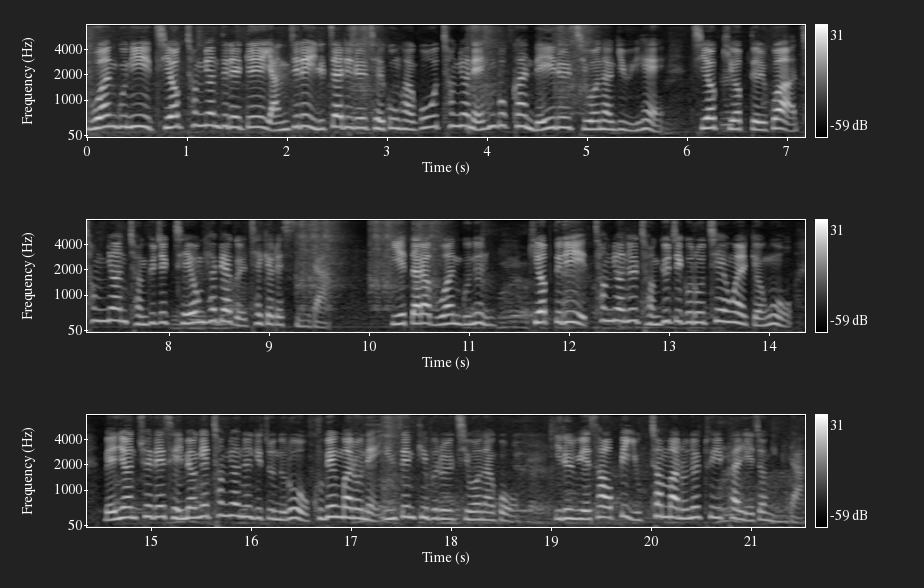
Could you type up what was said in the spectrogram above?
무안군이 지역 청년들에게 양질의 일자리를 제공하고 청년의 행복한 내일을 지원하기 위해 지역 기업들과 청년 정규직 채용 협약을 체결했습니다. 이에 따라 무안군은 기업들이 청년을 정규직으로 채용할 경우 매년 최대 3명의 청년을 기준으로 900만 원의 인센티브를 지원하고 이를 위해 사업비 6천만 원을 투입할 예정입니다.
